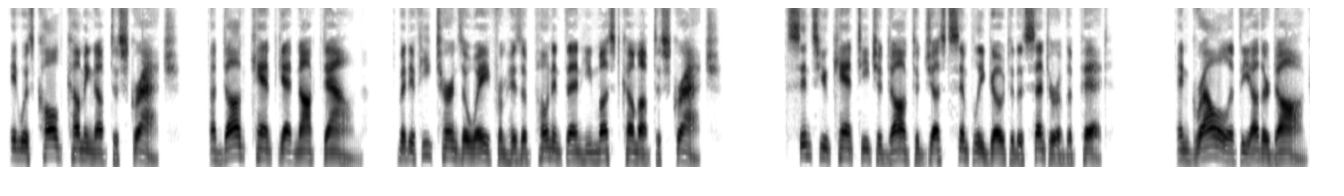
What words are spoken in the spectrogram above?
It was called coming up to scratch. A dog can't get knocked down. But if he turns away from his opponent, then he must come up to scratch. Since you can't teach a dog to just simply go to the center of the pit and growl at the other dog.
